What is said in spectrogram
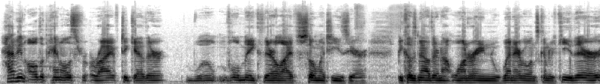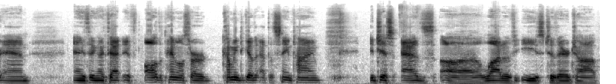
having all the panelists arrive together will will make their life so much easier because now they're not wondering when everyone's going to be there and anything like that. If all the panelists are coming together at the same time, it just adds a lot of ease to their job.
